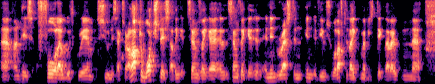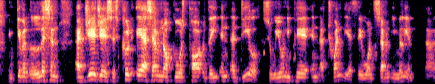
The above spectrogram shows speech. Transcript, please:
uh, and his fallout with Graeme Souness extra. I'll have to watch this. I think it sounds like a, it sounds like a, an interesting interview. So we'll have to like maybe stick that out and uh, and give it a listen. JJ uh, says, "Could ASM not go as part of the Inter deal? So we only pay Inter twenty if they want seventy million." Uh,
